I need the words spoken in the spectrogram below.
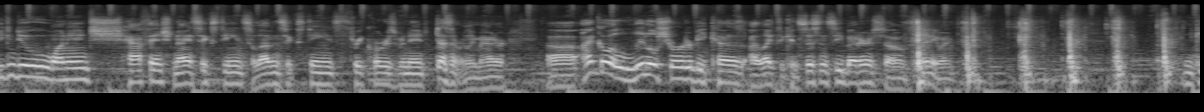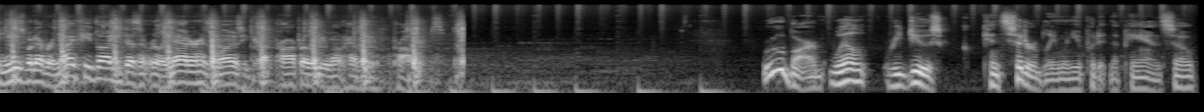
you can do one inch, half inch, 9 sixteenths, 11 sixteenths, three quarters of an inch, doesn't really matter. Uh, I go a little shorter because I like the consistency better, so anyway. You can use whatever knife you'd like, it doesn't really matter. As long as you cut properly, you won't have any problems. Rhubarb will reduce considerably when you put it in the pan. So,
